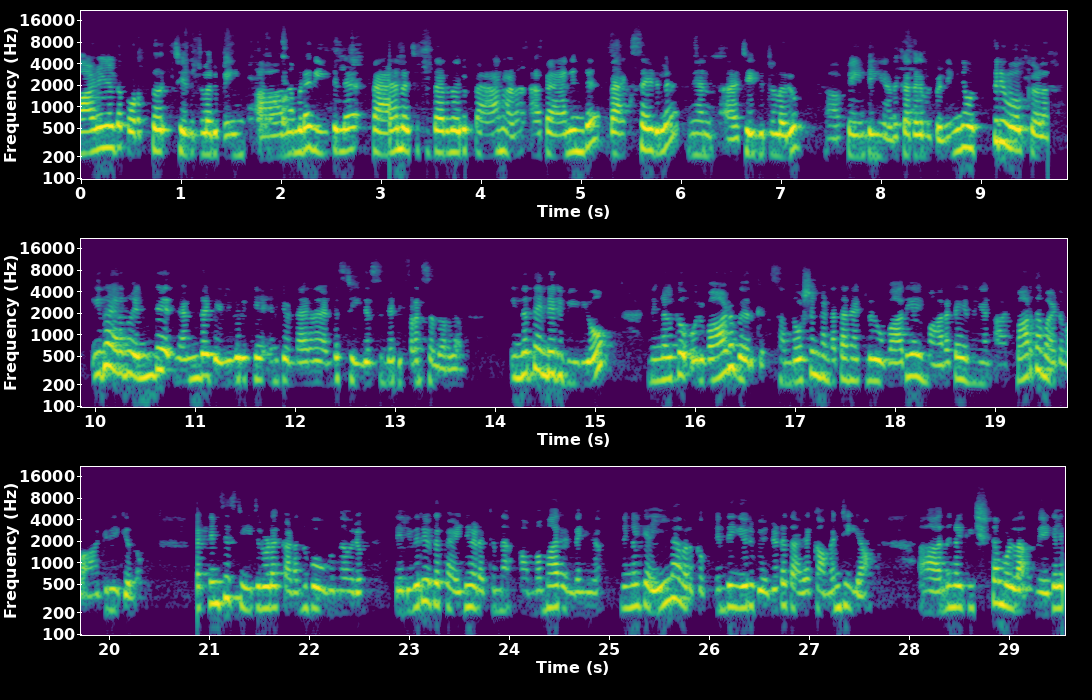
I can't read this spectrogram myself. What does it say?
വാഴയുടെ പുറത്ത് ചെയ്തിട്ടുള്ള ഒരു പെയിന്റ് നമ്മുടെ വീട്ടിൽ പാൻ വെച്ചിട്ടുണ്ടായിരുന്ന ഒരു പാനാണ് ആ പാനിന്റെ ബാക്ക് സൈഡിൽ ഞാൻ ചെയ്തിട്ടുള്ള ഒരു പെയിന്റിംഗ് ആണ് കഥകളി പെയിന്റിംഗ് ഇങ്ങനെ ഒത്തിരി വർക്കുകൾ ഇതായിരുന്നു എന്റെ രണ്ട് ഡെലിവറിക്ക് എനിക്ക് ഉണ്ടായിരുന്ന രണ്ട് സ്റ്റേജസിന്റെ ഡിഫറൻസ് എന്ന് പറയുന്നത് ഇന്നത്തെ എന്റെ ഒരു വീഡിയോ നിങ്ങൾക്ക് ഒരുപാട് പേർക്ക് സന്തോഷം കണ്ടെത്താനായിട്ടുള്ള ഒരു ഉപാധിയായി മാറട്ടെ എന്ന് ഞാൻ ആത്മാർത്ഥമായിട്ടും ആഗ്രഹിക്കുന്നു. പ്രഗ്നൻസി സ്റ്റേജിലൂടെ കടന്നു പോകുന്നവരും ഡെലിവറി ഒക്കെ കഴിഞ്ഞു കിടക്കുന്ന അമ്മമാരുണ്ടെങ്കിൽ നിങ്ങൾക്ക് എല്ലാവർക്കും എന്റെ ഈ ഒരു വീഡിയോയുടെ താഴെ കമന്റ് ചെയ്യാം. നിങ്ങൾക്ക് ഇഷ്ടമുള്ള മേഖല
